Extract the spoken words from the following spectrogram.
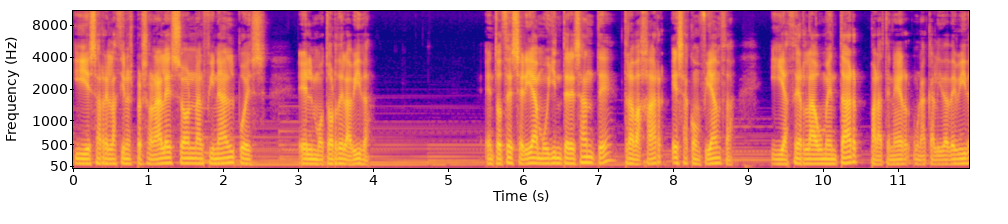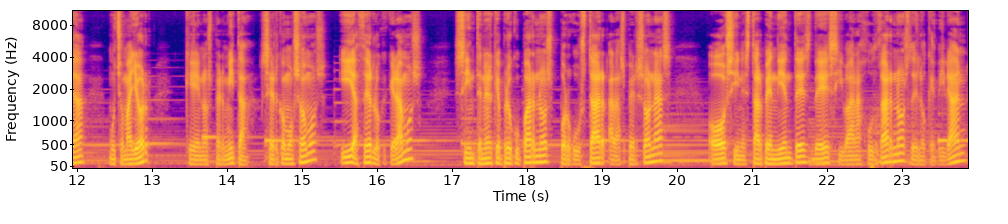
y esas relaciones personales son al final pues el motor de la vida. Entonces sería muy interesante trabajar esa confianza y hacerla aumentar para tener una calidad de vida mucho mayor que nos permita ser como somos y hacer lo que queramos sin tener que preocuparnos por gustar a las personas o sin estar pendientes de si van a juzgarnos, de lo que dirán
